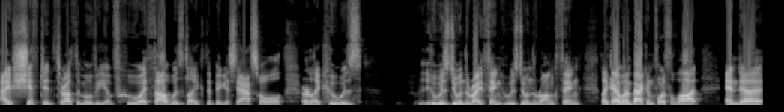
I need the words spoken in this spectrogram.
I shifted throughout the movie of who I thought was like the biggest asshole or like who was who was doing the right thing, who was doing the wrong thing. Like I went back and forth a lot. And uh,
